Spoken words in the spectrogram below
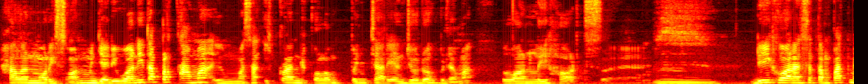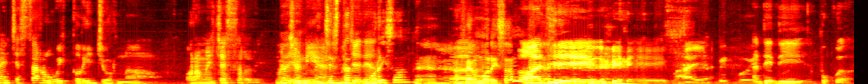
Helen Morrison menjadi wanita pertama yang memasang iklan di kolom pencarian jodoh bernama Lonely Hearts Hmm. di koran setempat Manchester Weekly Journal. Orang Manchester nih, Oh iya. Manchester Mancunian. Morrison. Nah, Rafael Morrison. Oh, anjing. Bahaya. Nanti dipukul.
